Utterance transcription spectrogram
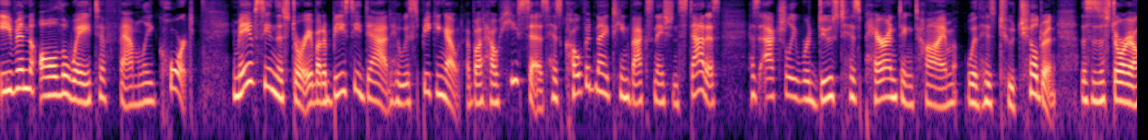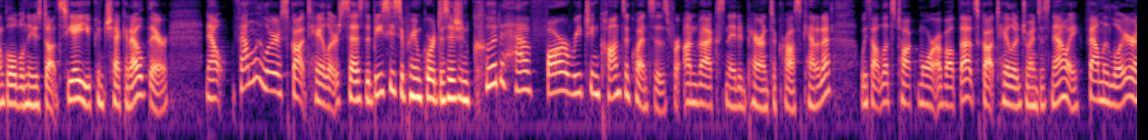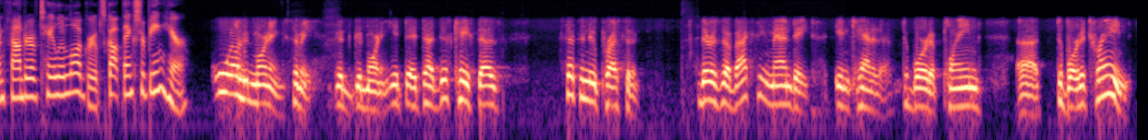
even all the way to family court. You may have seen this story about a BC dad who is speaking out about how he says his COVID 19 vaccination status has actually reduced his parenting time with his two children. This is a story on globalnews.ca. You can check it out there. Now, family lawyer Scott Taylor says the BC Supreme Court decision could have far reaching consequences for unvaccinated parents across Canada. We thought let's talk more about that. Scott Taylor joins us now, a family lawyer and founder of Taylor Law Group. Scott, thanks for being here. Well, good morning, Simi. Good good morning. It, it, uh, this case does sets a new precedent. There is a vaccine mandate in Canada to board a plane, uh, to board a train,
